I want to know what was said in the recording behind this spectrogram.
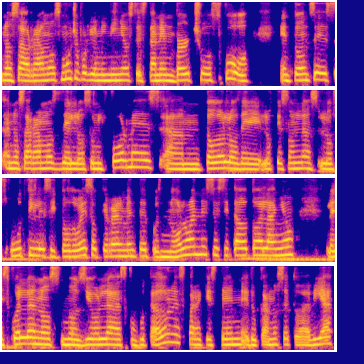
nos ahorramos mucho porque mis niños están en virtual school, entonces ah, nos ahorramos de los uniformes, todo lo de lo que son los útiles y todo eso que realmente pues no lo han necesitado todo el año. La escuela nos, nos dio las computadoras para que estén educándose todavía.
